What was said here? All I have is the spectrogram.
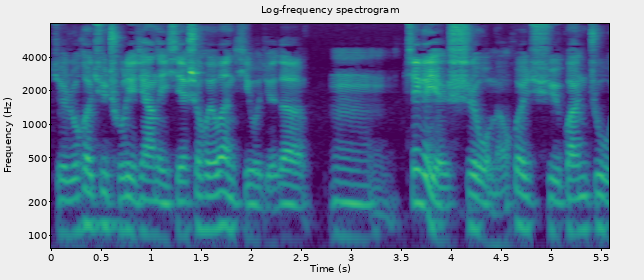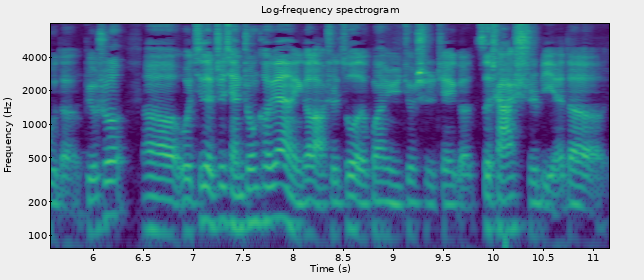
就如何去处理这样的一些社会问题，我觉得。嗯，这个也是我们会去关注的。比如说，呃，我记得之前中科院有一个老师做的关于就是这个自杀识别的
